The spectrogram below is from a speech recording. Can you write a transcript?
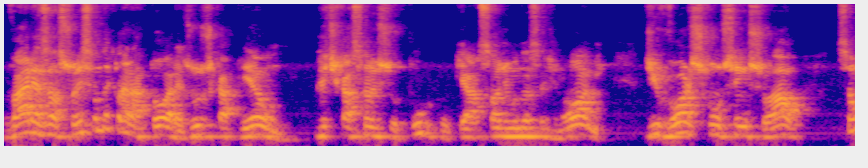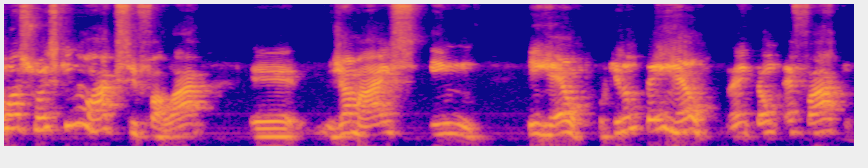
Várias ações são declaratórias, uso capião, retificação de uso público, que é a ação de mudança de nome, divórcio consensual, são ações que não há que se falar é, jamais em, em réu, porque não tem réu, né? então é fato.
